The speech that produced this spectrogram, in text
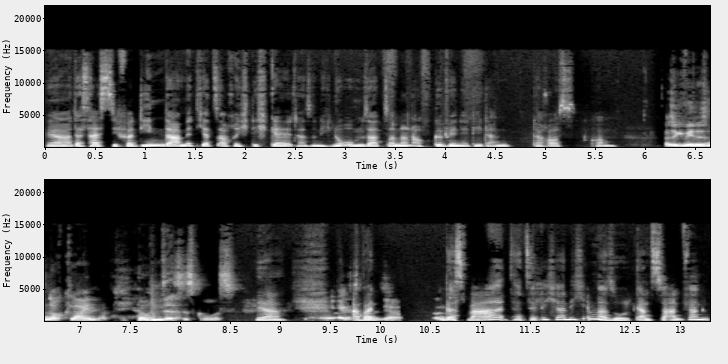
Ja, das heißt, Sie verdienen damit jetzt auch richtig Geld. Also nicht nur Umsatz, sondern auch Gewinne, die dann daraus kommen. Also Gewinne sind noch klein, aber Umsatz ist groß. Ja, aber das war tatsächlich ja nicht immer so. Ganz zu Anfang,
